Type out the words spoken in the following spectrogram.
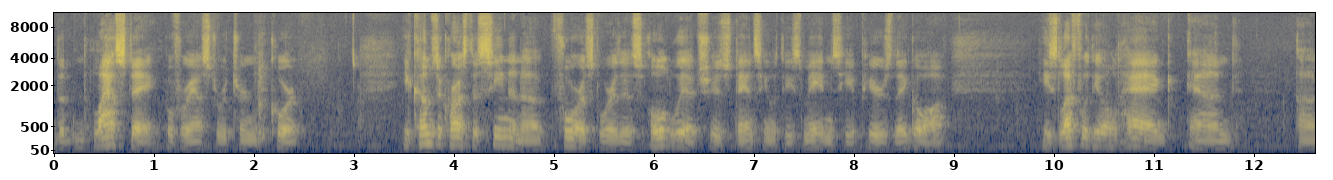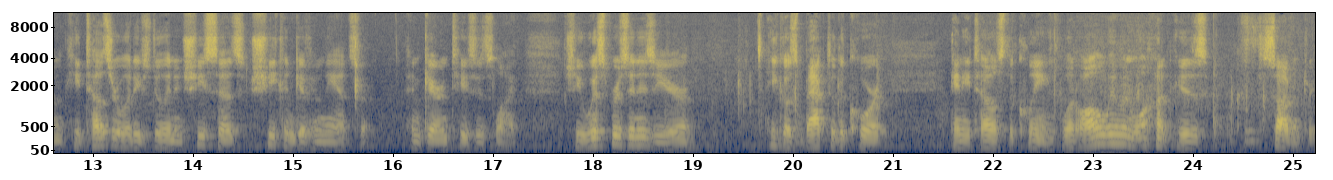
the last day before he has to return to court, he comes across the scene in a forest where this old witch is dancing with these maidens. He appears, they go off. He's left with the old hag, and um, he tells her what he's doing, and she says she can give him the answer and guarantees his life. She whispers in his ear. He goes back to the court, and he tells the queen, What all women want is sovereignty.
